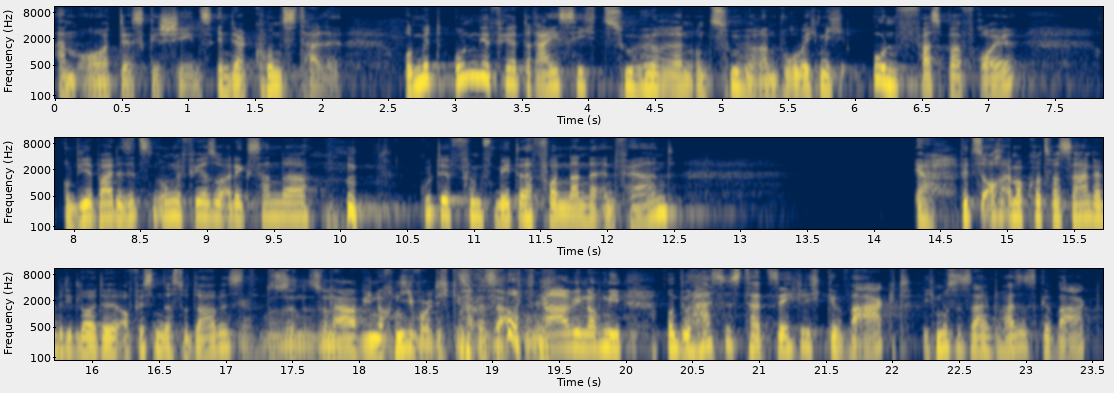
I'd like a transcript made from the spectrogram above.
am Ort des Geschehens in der Kunsthalle und mit ungefähr 30 Zuhörerinnen und Zuhörern, worüber ich mich unfassbar freue. Und wir beide sitzen ungefähr so, Alexander, gute fünf Meter voneinander entfernt. Ja, willst du auch einmal kurz was sagen, damit die Leute auch wissen, dass du da bist? So, so nah wie noch nie, wollte ich gerade sagen. So nah wie noch nie. Und du hast es tatsächlich gewagt, ich muss es sagen, du hast es gewagt,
